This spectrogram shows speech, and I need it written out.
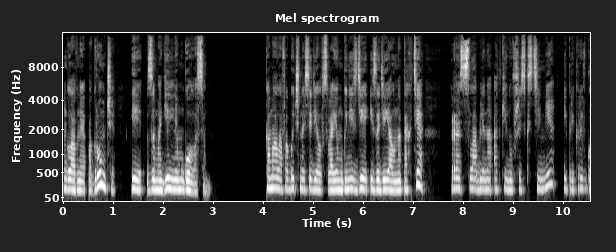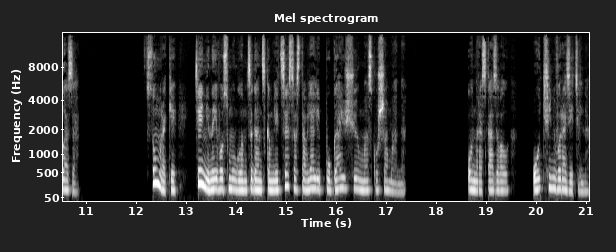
главное погромче и за могильным голосом. Камалов обычно сидел в своем гнезде из одеял на тахте, расслабленно откинувшись к стене и прикрыв глаза. В сумраке тени на его смуглом цыганском лице составляли пугающую маску шамана. Он рассказывал очень выразительно.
